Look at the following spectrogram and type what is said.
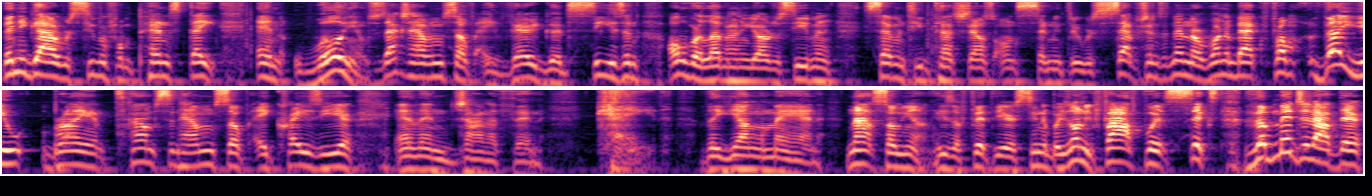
Then you got a receiver from Penn State and Williams, who's actually having himself a very good season. Over 1,100 yards receiving, 17 touchdowns on 73 receptions. And then a running back from the U, Brian Thompson, having himself a crazy year. And then Jonathan Cade the young man. Not so young. He's a fifth year senior, but he's only five foot six. The midget out there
